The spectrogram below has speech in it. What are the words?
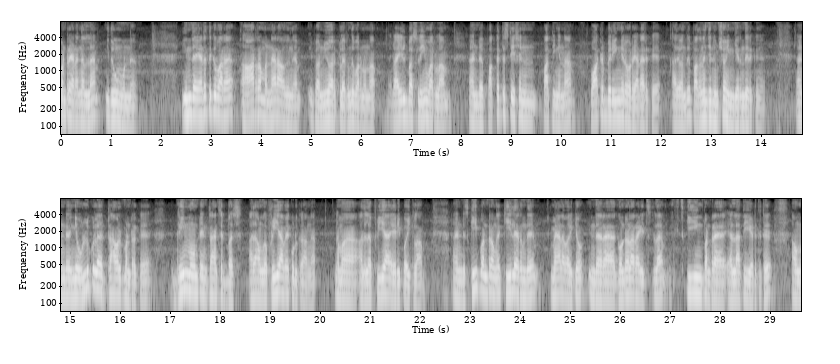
பண்ணுற இடங்கள்ல இதுவும் ஒன்று இந்த இடத்துக்கு வர ஆறரை மணி நேரம் ஆகுங்க இப்போ நியூயார்க்லேருந்து வரணுன்னா வரணும்னா. ரயில் பஸ்லேயும் வரலாம். அண்டு பக்கத்து ஸ்டேஷன் பார்த்தீங்கன்னா வாட்டர்பெரிங்கிற ஒரு இடம் இருக்குது அது வந்து பதினஞ்சு நிமிஷம் இங்கேருந்து இருக்குங்க. அண்டு இங்கே உள்ளுக்குள்ளே ட்ராவல் பண்ணுறக்கு க்ரீன் மவுண்டைன் டிரான்சிட் பஸ் அது அவங்க ஃப்ரீயாகவே கொடுக்குறாங்க. நம்ம அதில் ஃப்ரீயாக ஏறி போய்க்கலாம். அண்டு ஸ்கீ பண்ணுறவங்க கீழே இருந்து மேலே வரைக்கும் இந்த ர- கொண்டோலா ரைட்ஸில் ஸ்கீயிங் பண்ணுற எல்லாத்தையும் எடுத்துகிட்டு அவங்க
